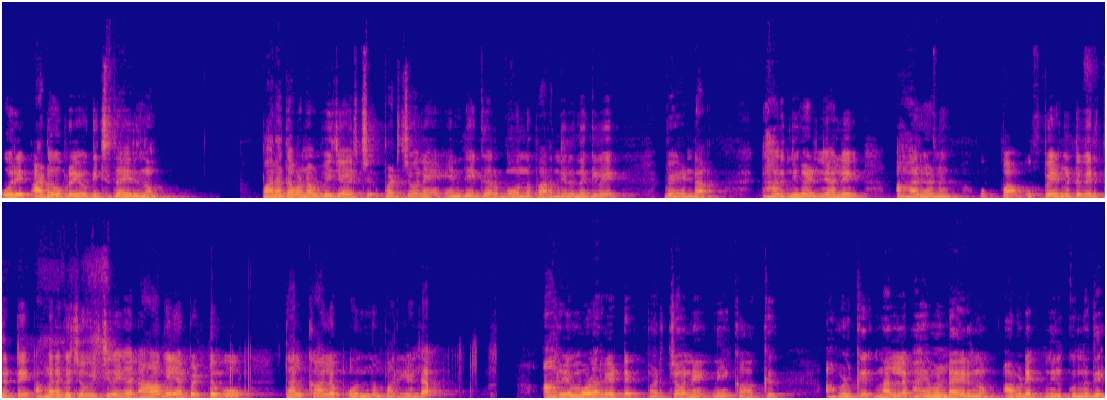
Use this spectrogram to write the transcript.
ഒരു അടവ് പ്രയോഗിച്ചതായിരുന്നു. പലതവണ അവൾ വിചാരിച്ചു പഠിച്ചവനെ എന്റെ ഗർഭം ഒന്ന് പറഞ്ഞിരുന്നെങ്കിൽ വേണ്ട. അറിഞ്ഞു കഴിഞ്ഞാൽ ആരാണ് ഉപ്പ? ഉപ്പയെ ഇങ്ങോട്ട് വരുത്തട്ടെ? അങ്ങനെയൊക്കെ ചോദിച്ചു കഴിഞ്ഞാൽ ആകെ ഞാൻ പെട്ടുപോകും തൽക്കാലം ഒന്നും പറയണ്ട. അറിയുമ്പോൾ അറിയട്ടെ പഠിച്ചോനെ നീ കാക്ക്. അവൾക്ക് നല്ല ഭയമുണ്ടായിരുന്നു അവിടെ നിൽക്കുന്നതിൽ.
